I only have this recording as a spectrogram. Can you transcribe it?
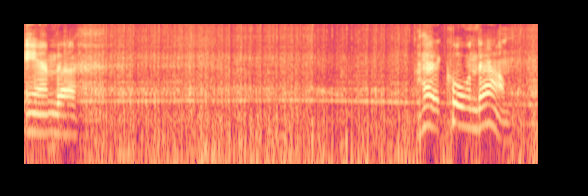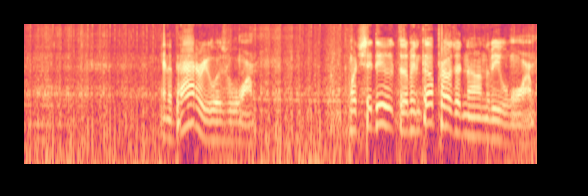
and uh, I had it cooling down. And the battery was warm. Which they do, I mean, GoPros are known to be warm.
